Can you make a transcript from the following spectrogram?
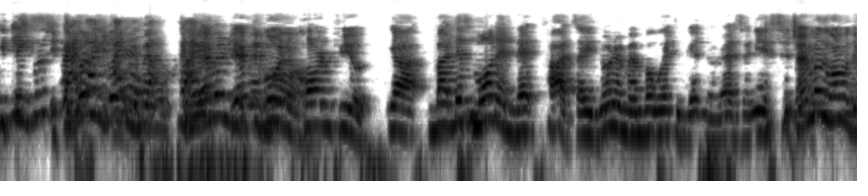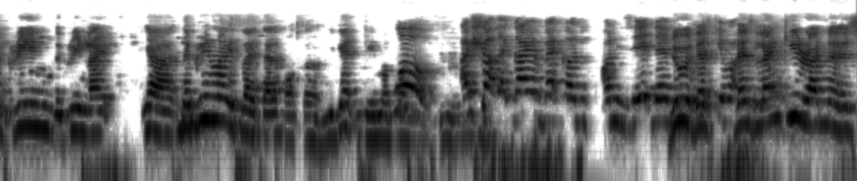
It Yes, takes. Bruce, I I don't know, even I know, remember. but- I You don't have, even you have to go in a remember. cornfield. Yeah, but there's more than that parts. I don't remember where to get the rest. I need to search Remember it. the one with the green, the green light? Yeah, the green light is like teleporter. You get gamer points. Whoa! Mhm. I shot that guy back on on his head. Then Dude, there's, came there's lanky runners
